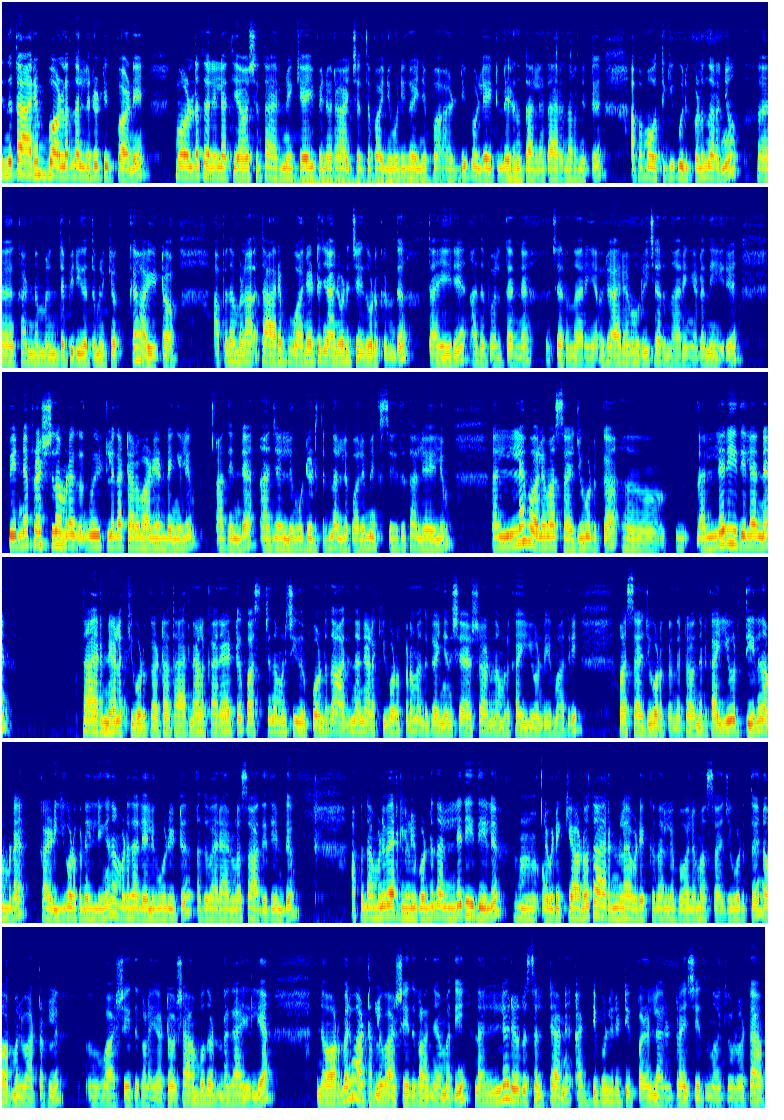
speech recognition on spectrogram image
ഇന്ന് താരം വളരെ നല്ലൊരു ടിപ്പാണ്. മോളുടെ തലയിൽ അത്യാവശ്യം താരനൊക്കെയായി. പിന്നെ ഒരാഴ്ചത്തെ പനിയും കൂടി കഴിഞ്ഞപ്പോൾ അടിപൊളിയായിട്ടുണ്ടായിരുന്നു തല താരം നിറഞ്ഞിട്ട്. അപ്പോൾ മുഖത്തേക്ക് കുരുക്കളും നിറഞ്ഞു. കണ്ണമ്മലിന്റെ പിരികത്തമ്മലിക്കൊക്കെ ആയിട്ടോ. അപ്പോൾ നമ്മൾ താരം പോകാനായിട്ട് ഞാനിവിടെ ചെയ്ത് കൊടുക്കുന്നത് തൈര് അതുപോലെ തന്നെ ചെറുനാരങ്ങ ഒരു അരമുറി ചെറുനാരങ്ങയുടെ നീര്. പിന്നെ ഫ്രഷ് നമ്മുടെ വീട്ടിൽ കറ്റാർവാടി ഉണ്ടെങ്കിൽ അതിന്റെ ആ ജെല്ലും കൂടി എടുത്തിട്ട് നല്ലപോലെ മിക്സ് ചെയ്ത് തലയിലും നല്ലപോലെ മസാജ് കൊടുക്കുക. നല്ല രീതിയിൽ തന്നെ താരനെ ഇളക്കി കൊടുക്കുക കേട്ടോ. താരനെ ഇളക്കാനായിട്ട് ഫസ്റ്റ് നമ്മൾ ചീർപ്പോണ്ട് ആദ്യം തന്നെ ഇളക്കി കൊടുക്കണം. അത് കഴിഞ്ഞതിന് ശേഷമാണ് നമ്മൾ കൈ കൊണ്ട് ഈ മാതിരി മസാജ് കൊടുക്കുന്നത് കേട്ടോ. എന്നിട്ട് കൈ വൃത്തിയിൽ നമ്മുടെ കഴുകി കൊടുക്കണം. ഇല്ലെങ്കിൽ നമ്മുടെ തലയിലും കൂടിയിട്ട് അത് വരാനുള്ള സാധ്യതയുണ്ട്. അപ്പോൾ നമ്മൾ വിരലുകൾ കൊണ്ട് നല്ല രീതിയിൽ എവിടേക്കാണോ താരനുള്ള അവിടെയൊക്കെ നല്ലപോലെ മസാജ് കൊടുത്ത് നോർമൽ വാട്ടറിൽ വാഷ് ചെയ്ത് കളയാം കേട്ടോ. ഷാമ്പു തൊടേണ്ട കാര്യമില്ല. നോർമൽ വാട്ടറിൽ വാഷ് ചെയ്ത് കളഞ്ഞാൽ മതി. നല്ലൊരു റിസൾട്ടാണ് അടിപൊളി ഒരു ടിപ്പാണ് എല്ലാവരും ട്രൈ ചെയ്ത് നോക്കിയോളൂ കേട്ടോ.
